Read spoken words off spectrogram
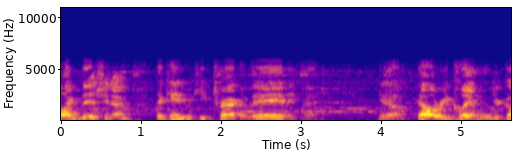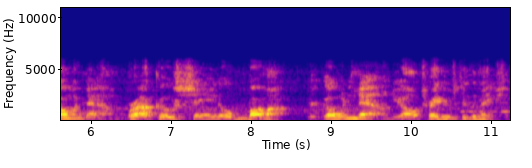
like this. You know, they can't even keep track of anything. You know, Hillary Clinton, you're going down. Barack Hussein Obama, you're going down. You all traitors to the nation.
